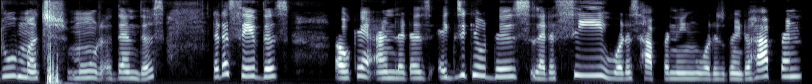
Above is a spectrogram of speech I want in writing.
do much more than this. Let us save this okay? And let us execute this. Let us see what is happening what is going to happen.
